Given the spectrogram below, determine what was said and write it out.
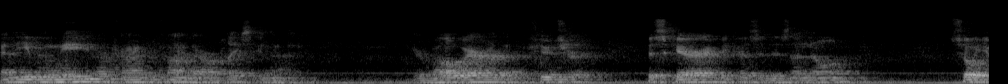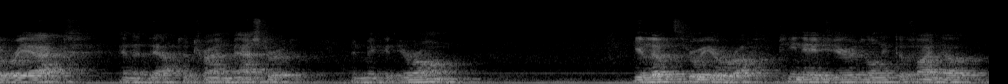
and even we are trying to find our place in it. You're well aware that the future is scary because it is unknown. So you react and adapt to try and master it and make it your own. You lived through your rough teenage years only to find out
